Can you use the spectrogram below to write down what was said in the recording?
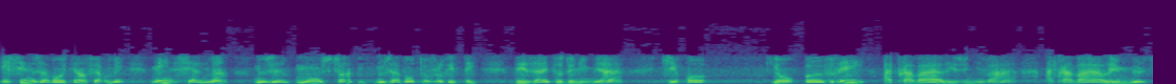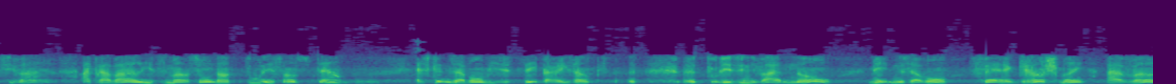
Ici, nous avons été enfermés, mais initialement, nous, nous sommes, nous avons toujours été des êtres de lumière qui ont, qui ont œuvré à travers les univers, à travers les multivers, à travers les dimensions dans tous les sens du terme. Est-ce que nous avons visité, par exemple, tous les univers? Non, mais nous avons fait un grand chemin avant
